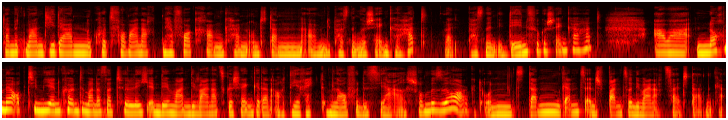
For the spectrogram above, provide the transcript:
damit man die dann kurz vor Weihnachten hervorkramen kann und dann ähm, die passenden Geschenke Geschenke hat oder die passenden Ideen für Geschenke hat. Aber noch mehr optimieren könnte man das natürlich, indem man die Weihnachtsgeschenke dann auch direkt im Laufe des Jahres schon besorgt und dann ganz entspannt so in die Weihnachtszeit starten kann.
